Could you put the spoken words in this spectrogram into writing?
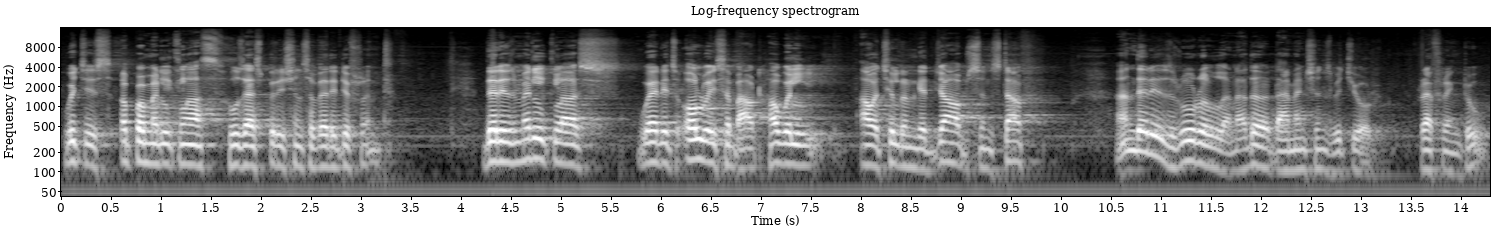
which is upper middle class whose aspirations are very different. There is middle class where it's always about how will our children get jobs and stuff. And there is rural and other dimensions which you're referring to,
